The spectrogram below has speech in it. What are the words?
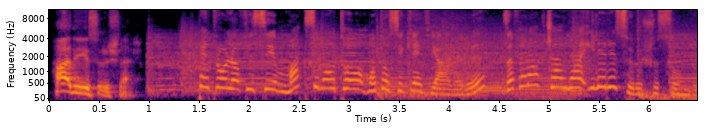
Hadi iyi sürüşler. Petrol Ofisi Maximoto motosiklet yağları Zafer Akçay'la ileri sürüşü sundu.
